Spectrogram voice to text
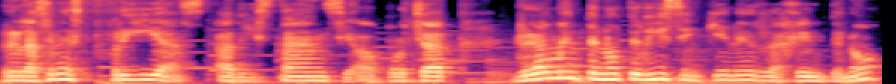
relaciones frías a distancia o por chat realmente no te dicen quién es la gente, ¿no?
